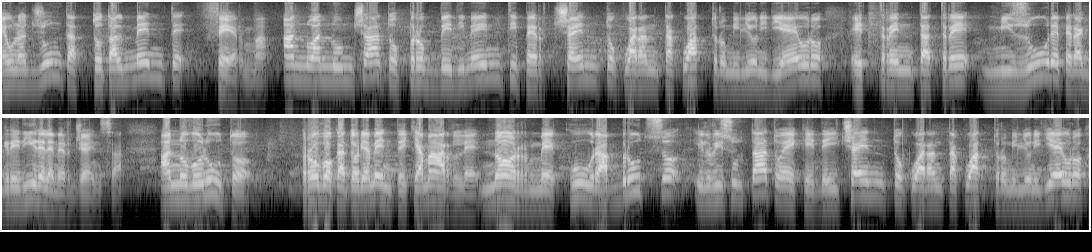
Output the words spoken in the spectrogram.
è una giunta totalmente ferma. Hanno annunciato provvedimenti per 144 milioni di euro e 33 misure per aggredire l'emergenza. Hanno voluto provocatoriamente chiamarle norme cura Abruzzo, il risultato è che dei 144 milioni di euro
